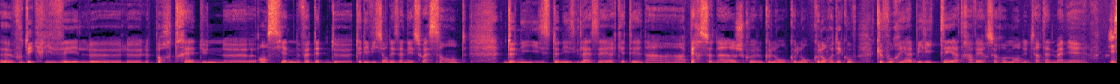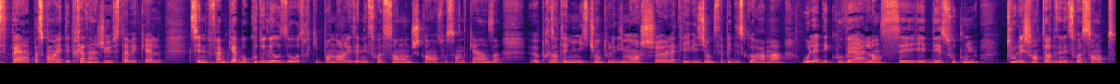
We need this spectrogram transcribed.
euh, vous décrivez le, le, portrait d'une euh, ancienne vedette de télévision des années 60, Denise, Denise Glaser, qui était un, personnage que, que l'on redécouvre, que vous réhabilitez à travers ce roman d'une certaine manière. J'espère, parce qu'on a été très injuste avec elle. C'est une femme qui a beaucoup donné aux autres, qui pendant les années 60 jusqu'en 75, euh, présentait une émission tous les dimanches euh, à la télévision qui s'appelait Discorama, où elle a découvert, lancé, aidé, soutenu tous les chanteurs des années 60.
